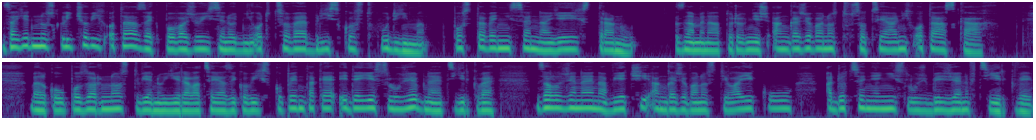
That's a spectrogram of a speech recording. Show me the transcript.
Za jednu z klíčových otázek považují synodní otcové blízkost chudým, postavení se na jejich stranu. Znamená to rovněž angažovanost v sociálních otázkách. Velkou pozornost věnují relace jazykových skupin také ideji služebné církve, založené na větší angažovanosti lajiků a docenění služby žen v církvi.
